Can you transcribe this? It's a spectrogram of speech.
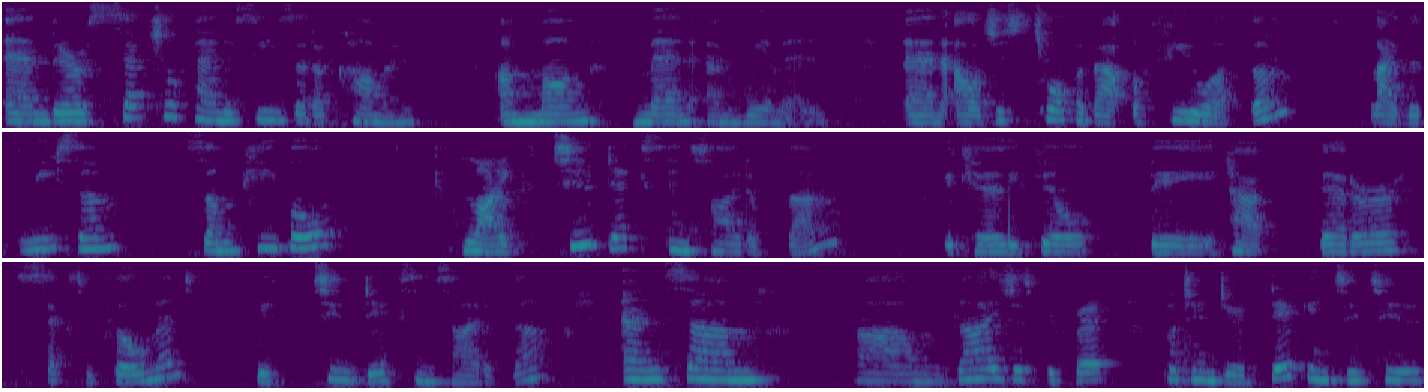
And there are sexual fantasies that are common among men and women. And I'll just talk about a few of them, like the threesome. Some people like two dicks inside of them because they feel they have better sex fulfillment with two dicks inside of them. And some um, guys just prefer putting their dick into two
